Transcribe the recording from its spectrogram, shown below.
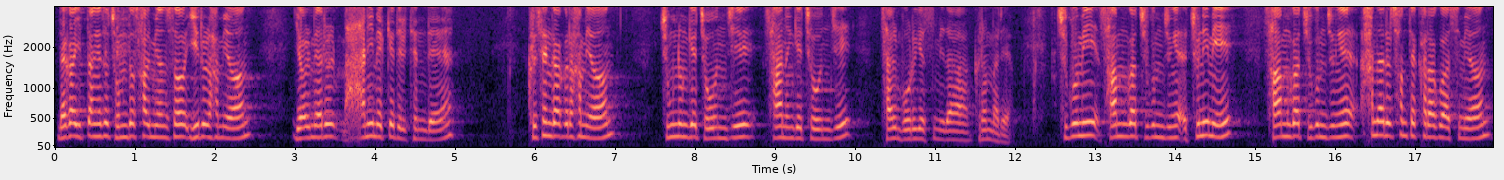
내가 이 땅에서 좀 더 살면서 일을 하면 열매를 많이 맺게 될 텐데 그 생각을 하면 죽는 게 좋은지 사는 게 좋은지 잘 모르겠습니다. 그런 말이에요. 죽음이 삶과 죽음 중에 주님이 삶과 죽음 중에 하나를 선택하라고 하시면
